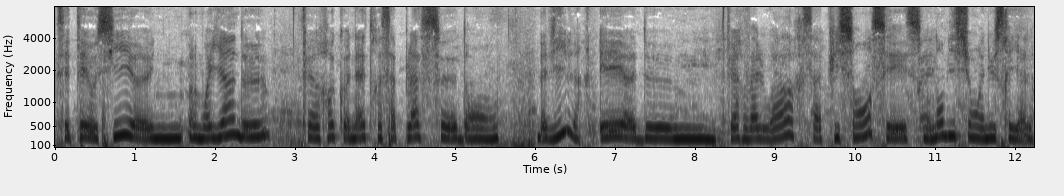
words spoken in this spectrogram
C'était aussi une, un moyen de faire reconnaître sa place dans la ville et euh, de faire valoir sa puissance et son ambition industrielle.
